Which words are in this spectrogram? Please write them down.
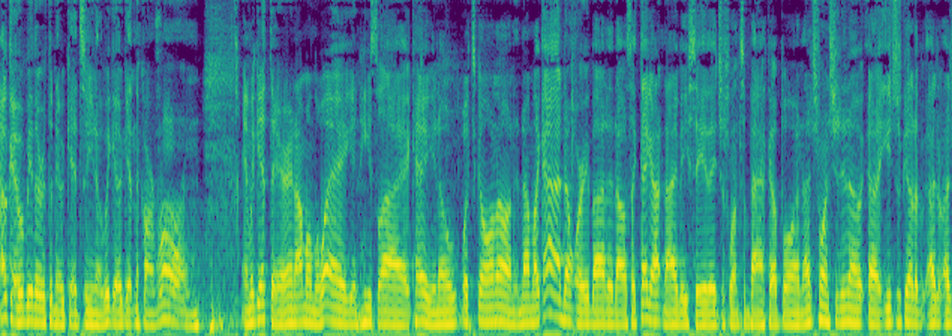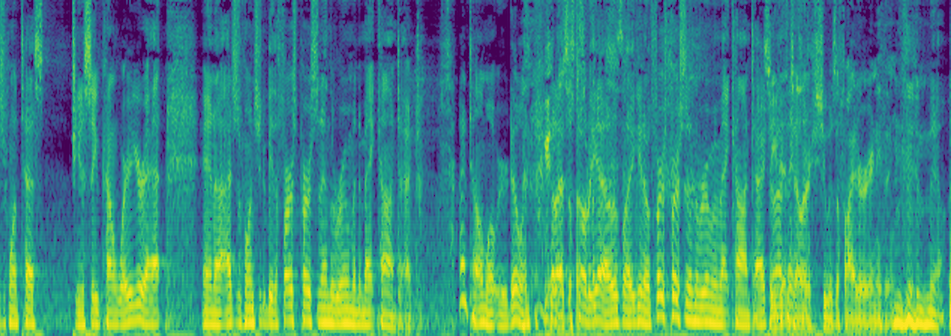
okay, we'll be there with the new kid. So, you know, we go get in the car, vroom, and we get there and I'm on the way and he's like, Hey, you know, what's going on? And I'm like, ah, don't worry about it. I was like, they got an IVC. They just want some backup on. I just want you to know, uh, you just got to, I, I just want to test you to see kind of where you're at, and uh, I just want you to be the first person in the room and to make contact. I didn't tell him what we were doing, but I just told her, yeah, it was like, you know, first person in the room and make contact. So you And didn't tell her she was a fighter or anything. no.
